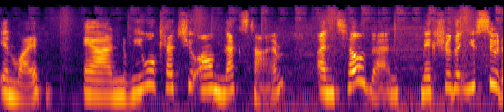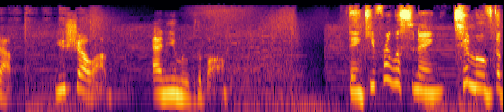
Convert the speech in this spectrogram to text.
in life. And we will catch you all next time. Until then, make sure that you suit up, you show up, and you move the ball. Thank you for listening to Move the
